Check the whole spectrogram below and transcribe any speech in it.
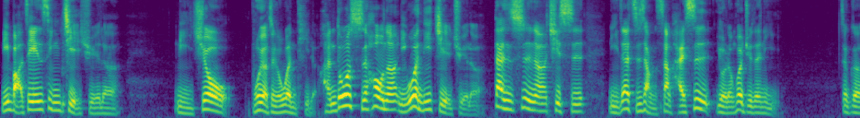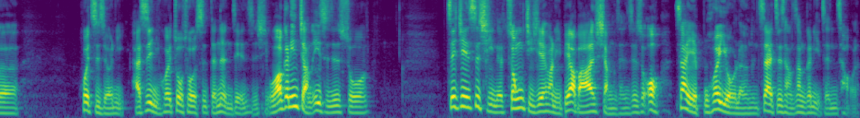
你把这件事情解决了，你就不会有这个问题了。很多时候呢，你问题解决了，但是呢，其实你在职场上还是有人会觉得你这个会指责你，还是你会做错事等等这件事情。我要跟你讲的意思是说。这件事情的终极阶段，你不要把它想成是说，哦，再也不会有人在职场上跟你争吵了，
